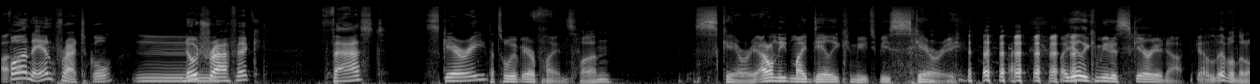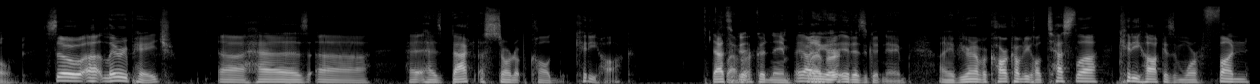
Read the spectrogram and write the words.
Uh, fun and practical. No No traffic. Fast. Scary. That's why we have airplanes. Fun. Scary. I don't need my daily commute to be scary. my daily commute is scary enough. You gotta live a little. So uh, Larry Page uh, has uh, ha- has backed a startup called Kitty Hawk. That's a good good name. I it- it is a good name. Uh, if you're gonna have a car company called Tesla, Kitty Hawk is a more fun,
